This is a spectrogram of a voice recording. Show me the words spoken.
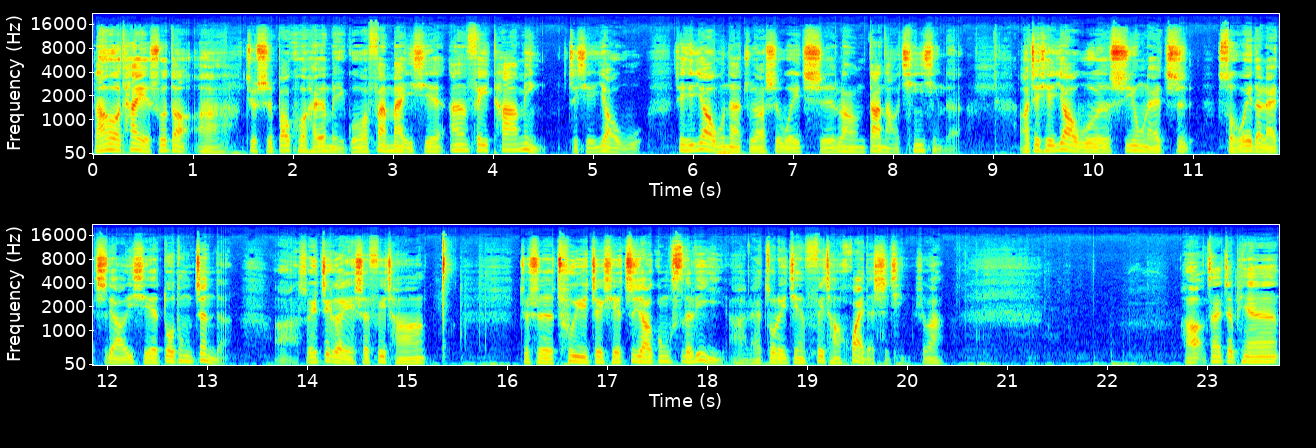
然后他也说到啊，就是包括还有美国贩卖一些安非他命这些药物，这些药物呢，主要是维持让大脑清醒的，而这些药物是用来治所谓的来治疗一些多动症的。啊，所以这个也是非常，就是出于这些制药公司的利益啊，来做了一件非常坏的事情，是吧？好，在这篇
